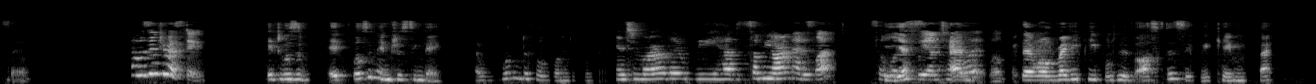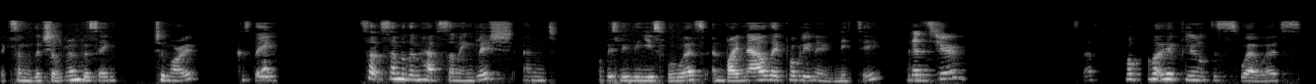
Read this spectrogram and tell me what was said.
so. That was interesting. It was a. It was an interesting day. A wonderful, wonderful day. And tomorrow there, we have some yarn that is left. So once Yes, we untangle it, we'll bring There are already people who've asked us if we came back. Like some of the children were saying tomorrow because they. Yeah. So, some of them have some English and obviously the useful words, and by now they probably know nitty. That's true. stuff. Hopefully not the swear words,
